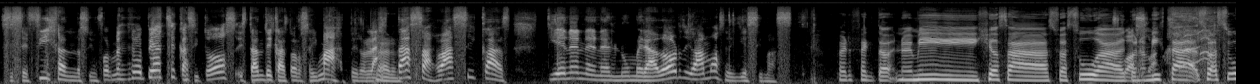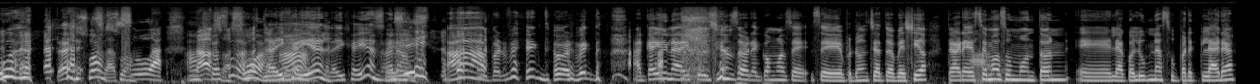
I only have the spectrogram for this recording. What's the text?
si se fijan en los informes del EPH, casi todos están de 14 y más, pero las Claro. tasas básicas tienen en el numerador, digamos, de 10 y más. Perfecto. Noemí Giosa Suazúa, Suazua. economista Suazúa. Suazua. Suazúa. Ah, No. La dije Ah. bien, la dije bien. ¿o no? Sí. Ah, perfecto, perfecto. Acá hay una discusión sobre cómo se, se pronuncia tu apellido. Te agradecemos Ah. un montón eh, la columna súper clara.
